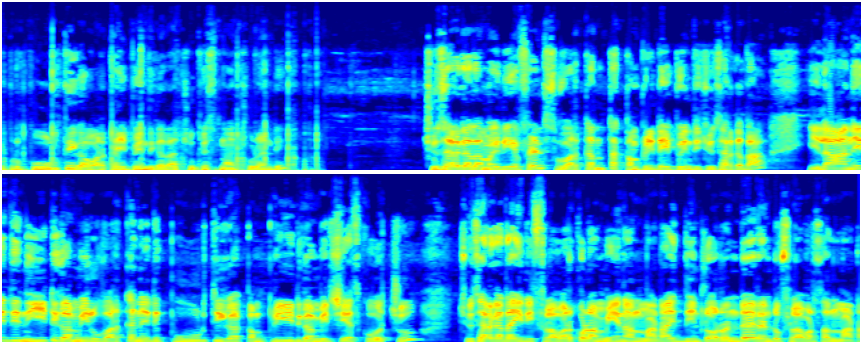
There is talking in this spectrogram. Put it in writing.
ఇప్పుడు పూర్తిగా వర్క్ అయిపోయింది కదా చూపిస్తున్నాను చూడండి. చూశారు కదా మై డియర్ ఫ్రెండ్స్ వర్క్ అంతా కంప్లీట్ అయిపోయింది. చూశారు కదా? ఇలా అనేది నీట్గా మీరు వర్క్ అనేది పూర్తిగా కంప్లీట్గా మీరు చేసుకోవచ్చు. చూశారు కదా ఇది ఫ్లవర్ కూడా మెయిన్ అనమాట దీంట్లో రెండే రెండు ఫ్లవర్స్ అనమాట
